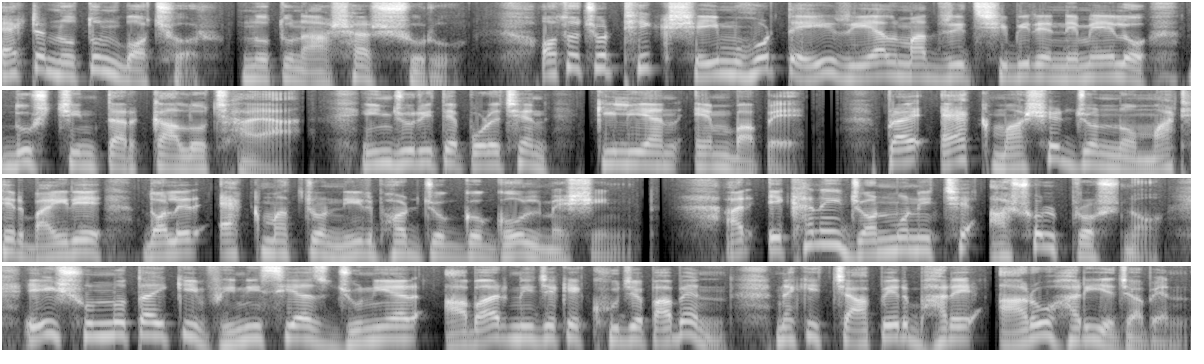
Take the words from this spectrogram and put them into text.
একটা নতুন বছর, নতুন আশার শুরু। অথচ ঠিক সেই মুহূর্তেই রিয়াল মাদ্রিদ শিবিরে নেমে এলো দুশ্চিন্তার কালো ছায়া। ইঞ্জুরিতে পড়েছেন কিলিয়ান এমবাপে। প্রায় এক মাসের জন্য মাঠের বাইরে দলের একমাত্র নির্ভরযোগ্য গোল মেশিন। আর এখানেই জন্ম নিচ্ছে আসল প্রশ্ন, এই শূন্যতায় কি ভিনিসিয়াস জুনিয়র আবার নিজেকে খুঁজে পাবেন, নাকি চাপের ভারে আরও হারিয়ে যাবেন?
